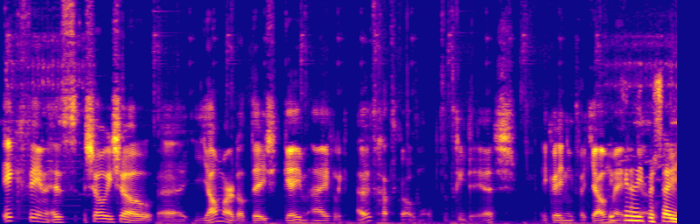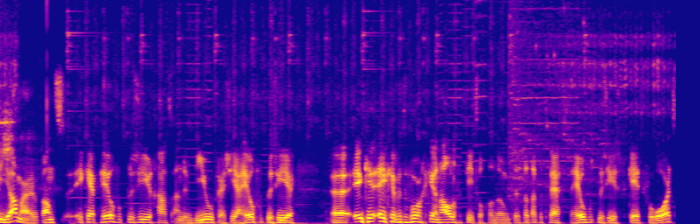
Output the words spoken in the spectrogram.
ik vind het sowieso uh, jammer dat deze game eigenlijk uit gaat komen op de 3DS. Ik weet niet wat jouw ik mening is. Ik vind het niet per se is. jammer, want ik heb heel veel plezier gehad aan de Wii U-versie. Ja, heel veel plezier. Uh, ik, ik heb het de vorige keer een halve titel genoemd, dus wat dat betreft heel veel plezier is verkeerd verwoord.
